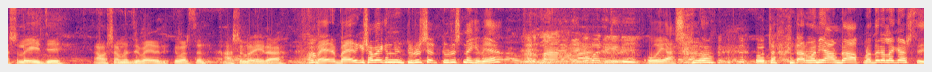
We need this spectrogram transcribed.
আসলে এই যে আমার সামনে যে বাইরে দেখতে পাচ্ছেন, আসলে এরা বাইরে বাইরে কি সবাই এখানে টুরিস্ট টুরিস্ট নাকি ভাইয়া? ওই আসলে। ও তার মানে আমরা আপনাদের এলাকায় আসছি?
